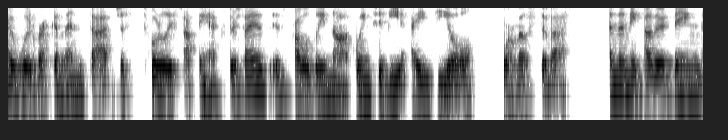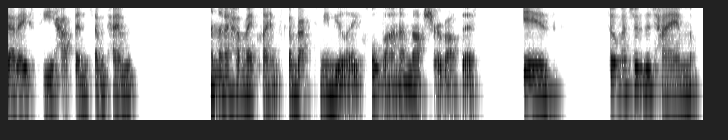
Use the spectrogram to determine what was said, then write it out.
I would recommend that just totally stopping exercise is probably not going to be ideal for most of us. And then the other thing that I see happen sometimes, and then I have my clients come back to me and be like, hold on, I'm not sure about this, is so much of the time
